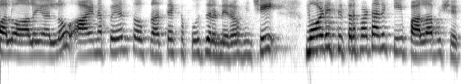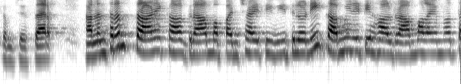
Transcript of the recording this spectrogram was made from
పలు ఆలయాల్లో ఆయన పేరుతో ప్రత్యేక పూజలు నిర్వహించి మోడీ చిత్రపటానికి పాలాభిషేకం చేశారు. అనంతరం స్థానిక గ్రామ పంచాయతీ వీధిలోని కమ్యూనిటీ హాల్ రామాలయం వద్ద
